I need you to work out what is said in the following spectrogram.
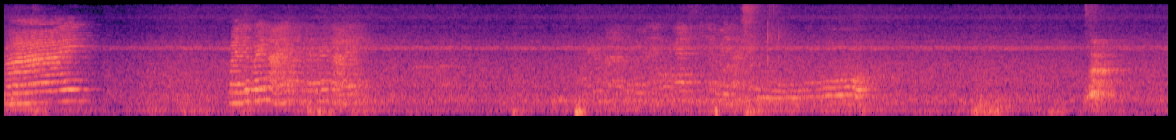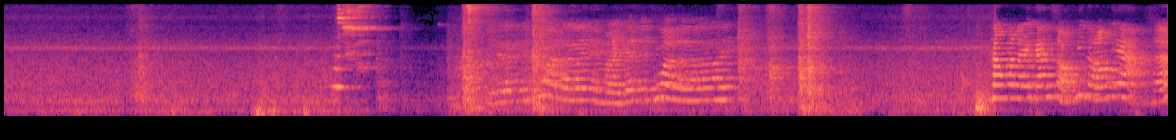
ไม่ไม่จะไปไหนไม่จะไปไหนไปไหนจะไปไหนแม่ชี้จะไปไหนโอ้โหเดินไปทั่วเลยใหม่ๆเดินไปทั่วเลย ทำอะไรกันสองพี่น้องเนี่ยฮะ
